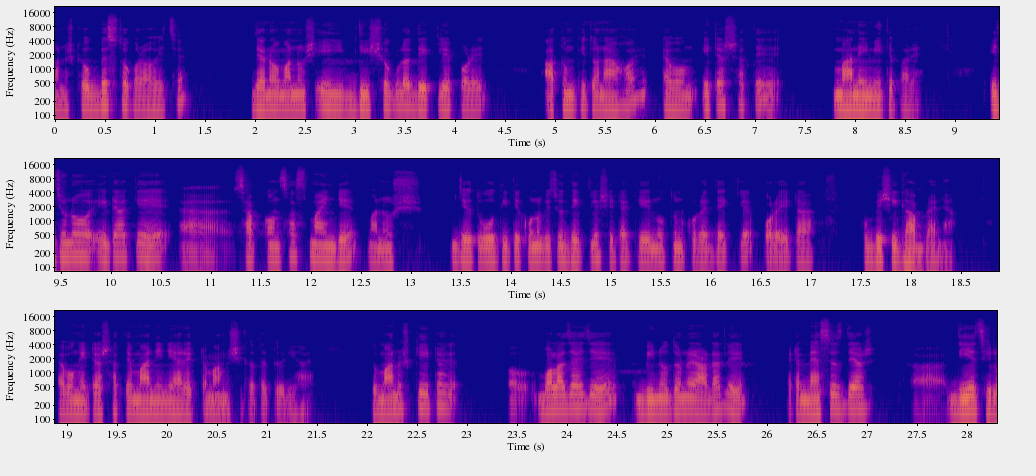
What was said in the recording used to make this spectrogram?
মানুষকে অভ্যস্ত করা হয়েছে। যেন মানুষ এই দৃশ্যগুলো দেখলে পরে আতঙ্কিত না হয় এবং এটার সাথে মানিয়ে নিতে পারে। এই জন্য এটাকে সাবকনসাস মাইন্ডে মানুষ যেহেতু অতীতে কোনো কিছু দেখলে সেটাকে নতুন করে দেখলে পরে এটা খুব বেশি ঘাবড়ায় না এবং এটার সাথে মানিয়ে নেওয়ার একটা মানসিকতা তৈরি হয়। তো মানুষকে এটা বলা যায় যে বিনোদনের আড়ালে একটা মেসেজ দেওয়ার দিয়েছিল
